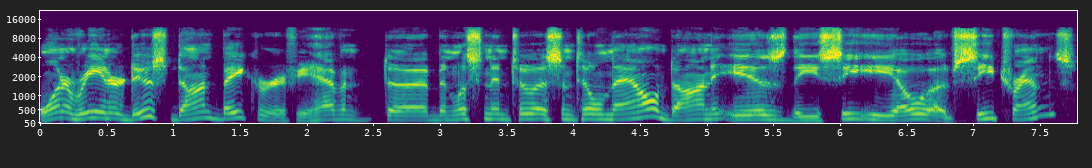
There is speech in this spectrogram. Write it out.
Want to reintroduce Don Baker. If you haven't uh, been listening to us until now, Don is the CEO of C Trends.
